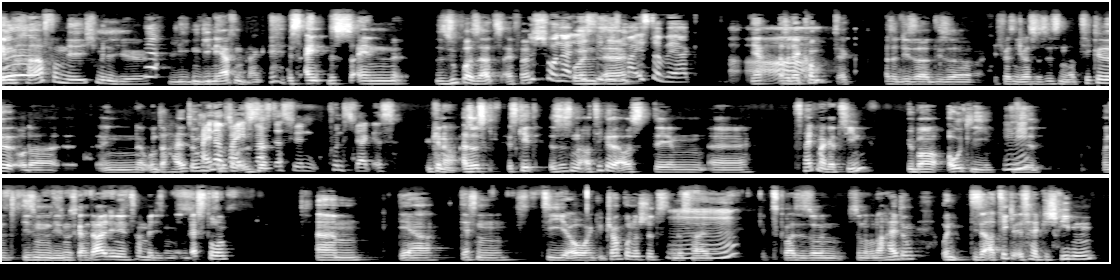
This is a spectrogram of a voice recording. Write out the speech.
Im Hafermilchmilieu liegen die Nerven blank. Ist ein, das ist ein super Satz einfach. Journalistisches Und, äh, Meisterwerk. Ja, also der kommt, der, also dieser, dieser, ich weiß nicht, was das ist, ein Artikel oder eine Unterhaltung. Keiner so. weiß, Es was das für ein Kunstwerk ist. Genau, also es, es geht, es ist ein Artikel aus dem äh, Zeitmagazin über Oatly Mhm. diese, und diesem, diesem Skandal, den wir jetzt haben mit diesem Investor, ähm, der dessen CEO irgendwie Trump unterstützt und deshalb Mhm. gibt es quasi so, ein, so eine Unterhaltung. Und dieser Artikel ist halt geschrieben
